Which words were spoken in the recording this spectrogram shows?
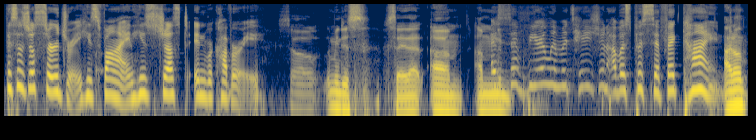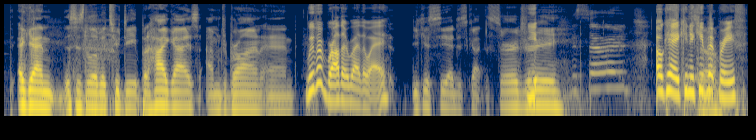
this is just surgery. He's fine. He's just in recovery. So let me just say that um, I'm. a severe limitation of a specific kind. I don't. Again, this is a little bit too deep. But hi, guys. I'm Jabron, and We have a brother, by the way. You can see I just got the surgery. The surge. Okay, can you keep So- it brief?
